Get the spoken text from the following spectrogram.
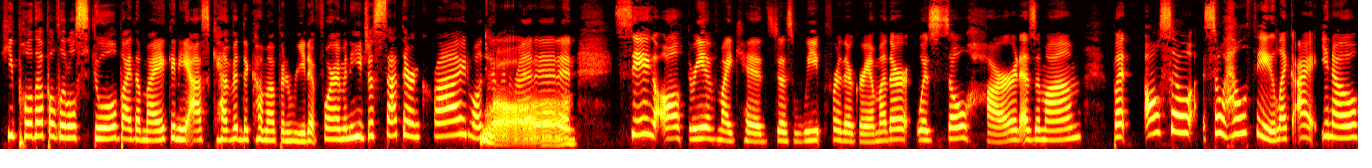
he pulled up a little stool by the mic and he asked Kevin to come up and read it for him. And he just sat there and cried while Kevin Aww. read it. And seeing all three of my kids just weep for their grandmother was so hard as a mom, but also so healthy. Like I, you know,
